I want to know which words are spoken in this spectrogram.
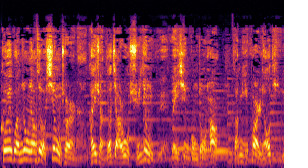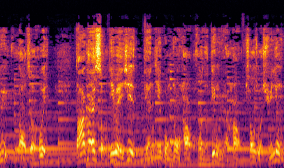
各位观众要是有兴趣呢，可以选择加入徐静宇微信公众号，咱们一块儿聊体育、唠社会。打开手机微信，点击公众号或者订阅号，搜索徐静宇。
